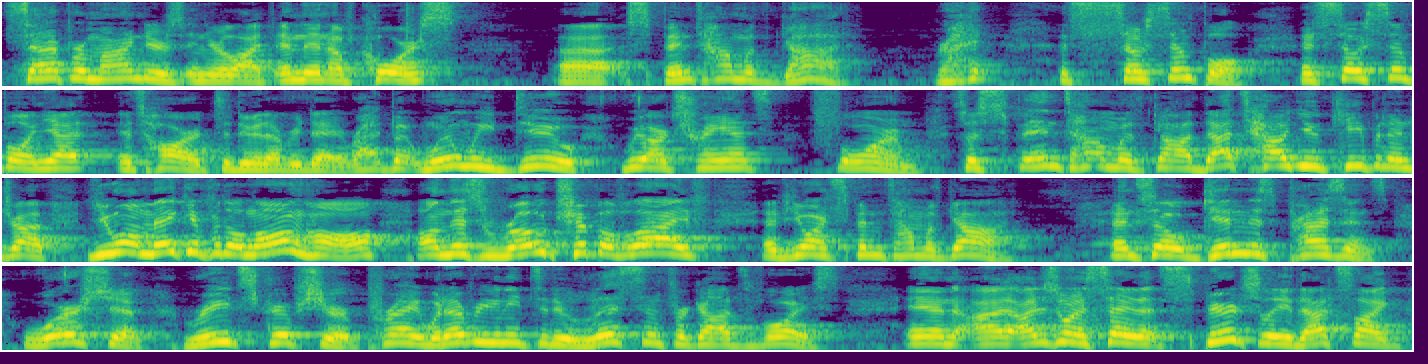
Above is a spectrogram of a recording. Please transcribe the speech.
Set up reminders in your life. And then, of course, uh, spend time with God right? It's so simple. It's so simple, and yet it's hard to do it every day, right? But when we do, we are transformed. So spend time with God. That's how you keep it in drive. You won't make it for the long haul on this road trip of life if you aren't spending time with God. And so get in His presence, worship, read scripture, pray, whatever you need to do. Listen for God's voice. And I, I, just want to say that spiritually, that's like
